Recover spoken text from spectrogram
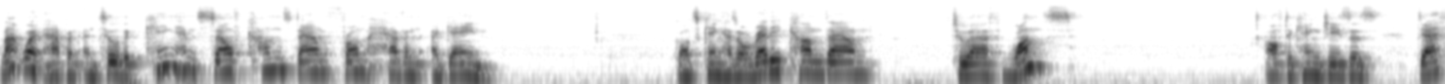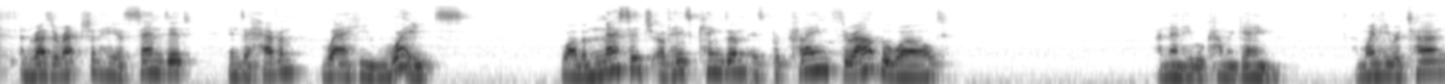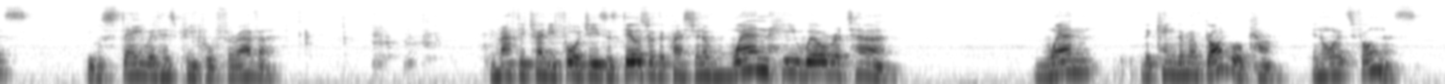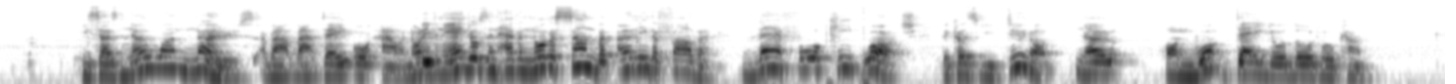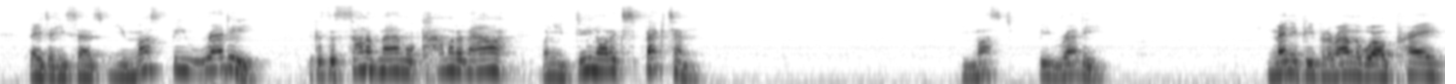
That won't happen until the King himself comes down from heaven again. God's King has already come down to earth once. After King Jesus' death and resurrection, he ascended into heaven where he waits while the message of his kingdom is proclaimed throughout the world and then he will come again. And when he returns, he will stay with his people forever. In Matthew 24, Jesus deals with the question of when he will return, when the kingdom of God will come in all its fullness. He says, No one knows about that day or hour, not even the angels in heaven, nor the Son, but only the Father. Therefore, keep watch, because you do not know on what day your Lord will come. Later he says, You must be ready, because the Son of Man will come at an hour when you do not expect him. You must be ready. Many people around the world pray,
